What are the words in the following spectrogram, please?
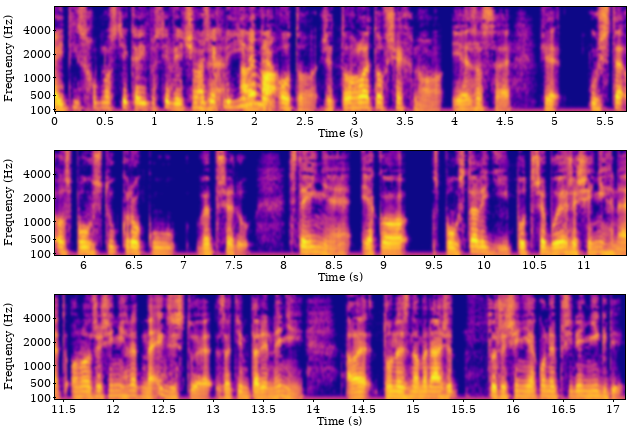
IT schopnosti, který prostě většina Dobře, těch lidí ale nemá. o to, že tohle to všechno je zase, že už jste o spoustu kroků vepředu. Stejně jako spousta lidí potřebuje řešení hned. Ono řešení hned neexistuje, zatím tady není, ale to neznamená, že to řešení jako nepřijde nikdy.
